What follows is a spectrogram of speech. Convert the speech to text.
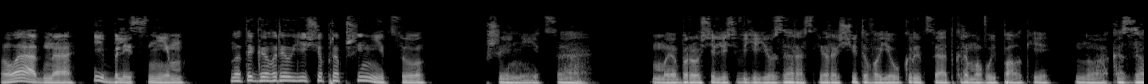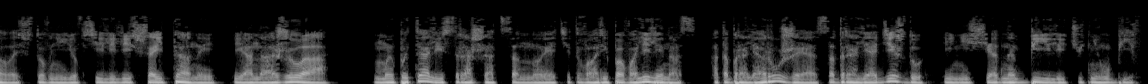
Ладно, и блесним. Но ты говорил еще про пшеницу». «Пшеница...» Мы бросились в ее заросли, рассчитывая укрыться от громовой палки. Но оказалось, что в нее вселились шайтаны, и она ожила. Мы пытались сражаться, но эти твари повалили нас, отобрали оружие, содрали одежду и нещадно били, чуть не убив.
